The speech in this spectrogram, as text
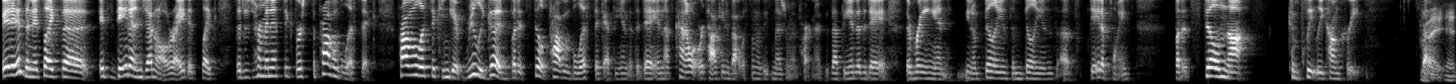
It is. And it's like the, it's data in general, right? It's like the deterministic versus the probabilistic. Probabilistic can get really good, but it's still probabilistic at the end of the day. And that's kind of what we're talking about with some of these measurement partners is at the end of the day, they're bringing in, you know, billions and billions of data points, but it's still not completely concrete. So right. yeah,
